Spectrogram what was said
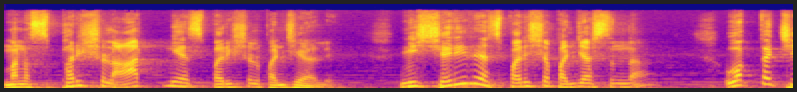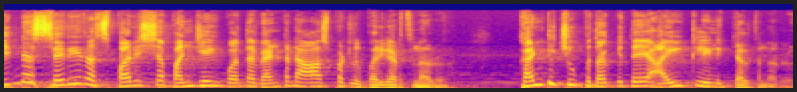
మన స్పర్శలు ఆత్మీయ స్పర్శలు పనిచేయాలి. మీ శరీర స్పర్శ పనిచేస్తుందా? ఒక్క చిన్న శరీర స్పర్శ పనిచేయకపోతే వెంటనే హాస్పిటల్కి పరిగెడుతున్నారు. కంటి చూపు తగ్గితే ఐ క్లినిక్కి వెళ్తున్నారు.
